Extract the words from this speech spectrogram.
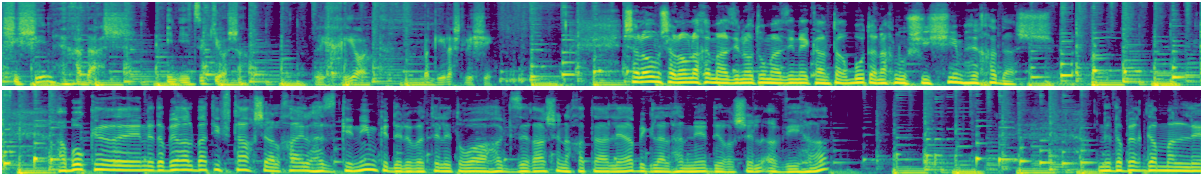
שישים החדש, עם איציק יושע. לחיות בגיל השלישי. שלום, שלום לכם מאזינות ומאזיני כאן תרבות, אנחנו שישים החדש. הבוקר אה, נדבר על בת יפתח שהלכה אל הזקנים כדי לבטל את רוע הגזרה שנחתה עליה בגלל הנדר של אביה. נדבר גם על אה,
